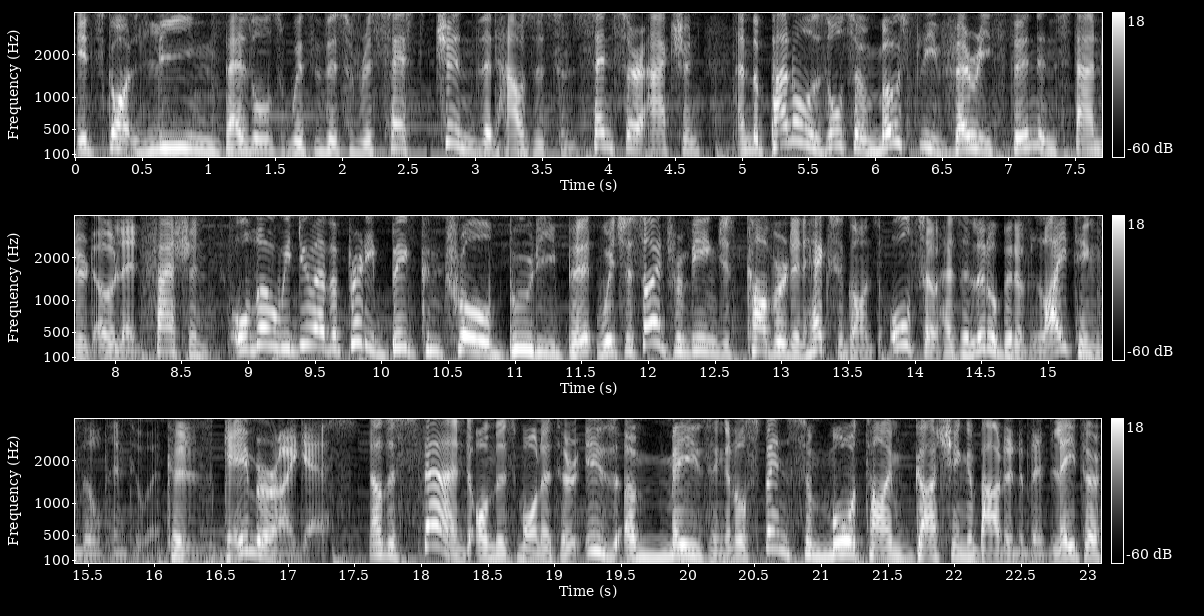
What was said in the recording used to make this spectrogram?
It's got lean bezels with this recessed chin that houses some sensor action, and the panel is is also mostly very thin in standard OLED fashion, although we do have a pretty big control booty bit, which aside from being just covered in hexagons, also has a little bit of lighting built into it. Cause gamer, I guess. Now the stand on this monitor is amazing, and I'll spend some more time gushing about it a bit later,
